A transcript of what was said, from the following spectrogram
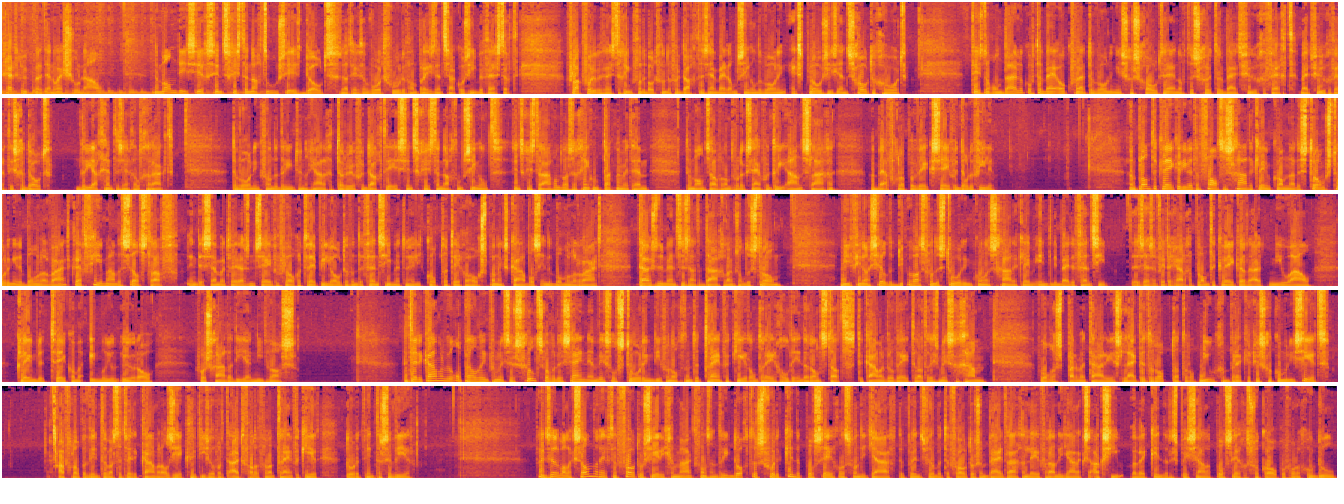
Gert Kluk met het NOS-journaal. De man die zich sinds gisternacht douche is dood. Dat heeft een woordvoerder van president Sarkozy bevestigd. Vlak voor de bevestiging van de dood van de verdachte zijn bij de omsingelde woning explosies en schoten gehoord. Het is nog onduidelijk of daarbij ook vanuit de woning is geschoten en of de schutter bij het vuurgevecht, bij het vuurgevecht is gedood. Drie agenten zijn geraakt. De woning van de 23-jarige terreurverdachte is sinds gisternacht omsingeld. Sinds gisteravond was er geen contact meer met hem. De man zou verantwoordelijk zijn voor drie aanslagen, waarbij afgelopen week zeven doden vielen. Een plantenkweker die met een valse schadeclaim kwam naar de stroomstoring in de Bommelerwaard krijgt vier maanden celstraf. In december 2007 vlogen twee piloten van Defensie met een helikopter tegen hoogspanningskabels in de Bommelerwaard. Duizenden mensen zaten dagenlang zonder stroom. Wie financieel de dupe was van de storing kon een schadeclaim indienen bij Defensie. De 46-jarige plantenkweker uit Nieuwaal claimde 2,1 miljoen euro voor schade die er niet was. De Tweede Kamer wil opheldering van minister Schultz over de sein- en wisselstoring die vanochtend het treinverkeer ontregelde in de Randstad. De Kamer wil weten wat er is misgegaan. Volgens parlementariërs lijkt het erop dat er opnieuw gebrekkig is gecommuniceerd. Afgelopen winter was de Tweede Kamer al zeer kritisch over het uitvallen van het treinverkeer door het winterse weer. Prins Willem-Alexander heeft een fotoserie gemaakt van zijn drie dochters voor de kinderpostzegels van dit jaar. De prins wil met de foto's een bijdrage leveren aan de jaarlijkse actie waarbij kinderen speciale postzegels verkopen voor een goed doel.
